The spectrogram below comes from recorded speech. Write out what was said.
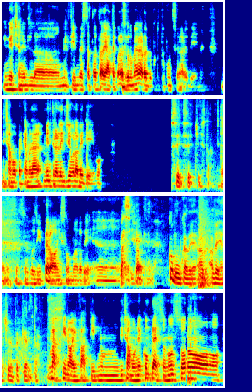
invece nel, nel film è stata tagliata. Quella secondo me avrebbe potuto funzionare bene, diciamo perché la- mentre la leggevo la vedevo. sì, sì, ci sta. Cioè, nel senso così. Però insomma, vabbè. eh, Ma sì, cioè- eh, comunque ave- avercene per carità. Ma sì, no, infatti, non- diciamo nel complesso non sono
